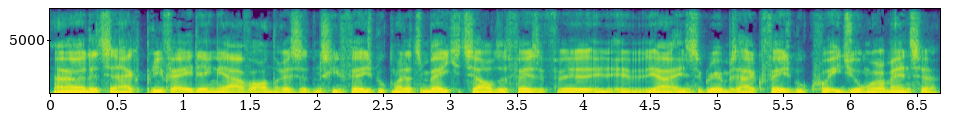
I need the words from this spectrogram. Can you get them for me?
Eh dat zijn echt privé dingen. Ja, voor anderen is het misschien Facebook, maar dat is een beetje hetzelfde. Eh, ja, Instagram is eigenlijk Facebook voor iets jongere mensen.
